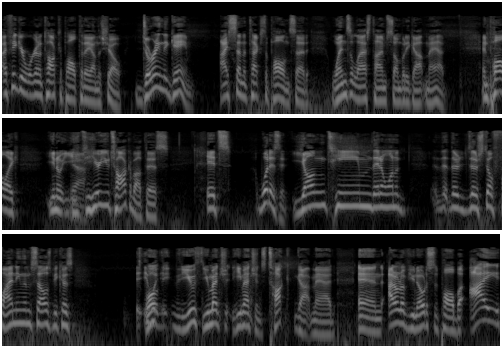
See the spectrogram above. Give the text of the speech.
I figure we're going to talk to Paul today on the show. During the game, I sent a text to Paul and said, "When's the last time somebody got mad?" And Paul, like, you know, yeah. to hear you talk about this, it's what is it? Young team. They don't want to. They're they're still finding themselves because. It, well, the youth you mentioned he mentions Tuch got mad, and I don't know if you noticed it, Paul, but I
